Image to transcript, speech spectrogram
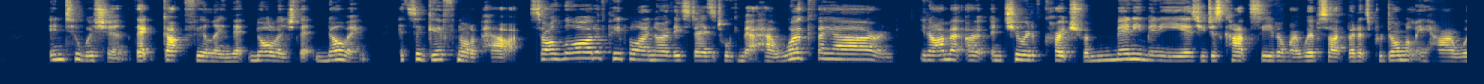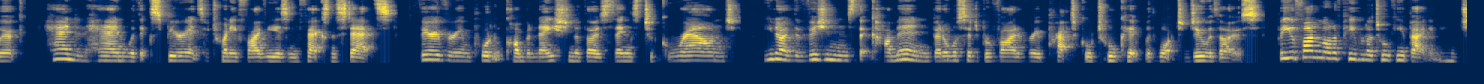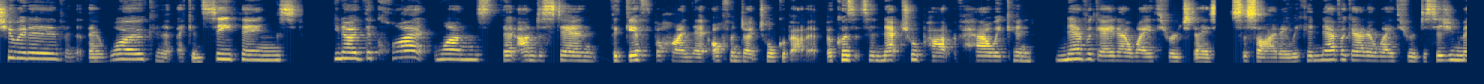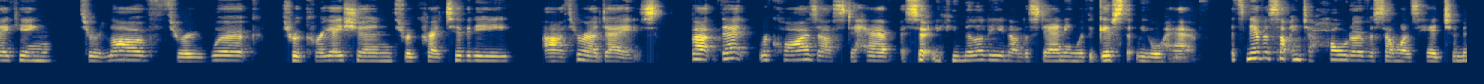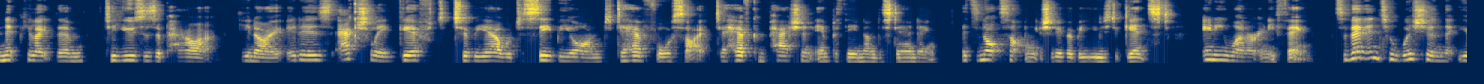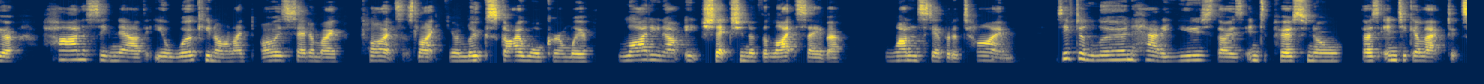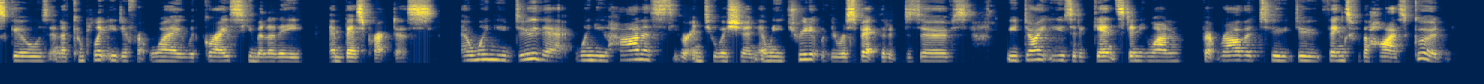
intuition, that gut feeling, that knowledge, that knowing, it's a gift, not a power. So, a lot of people I know these days are talking about how woke they are and you know, I'm an intuitive coach for many, many years. You just can't see it on my website, but it's predominantly how I work hand in hand with experience of 25 years in facts and stats. Very, very important combination of those things to ground, you know, the visions that come in, but also to provide a very practical toolkit with what to do with those. But you'll find a lot of people are talking about intuitive and that they're woke and that they can see things you know, the quiet ones that understand the gift behind that often don't talk about it because it's a natural part of how we can navigate our way through today's society. We can navigate our way through decision making, through love, through work, through creation, through creativity, uh, through our days. But that requires us to have a certain humility and understanding with the gifts that we all have. It's never something to hold over someone's head, to manipulate them, to use as a power you know, it is actually a gift to be able to see beyond, to have foresight, to have compassion, empathy, and understanding. It's not something that should ever be used against anyone or anything. So, that intuition that you're harnessing now, that you're working on, I always say to my clients, it's like you're Luke Skywalker and we're lighting up each section of the lightsaber one step at a time. So, you have to learn how to use those interpersonal those intergalactic skills in a completely different way with grace, humility, and best practice. And when you do that, when you harness your intuition and when you treat it with the respect that it deserves, you don't use it against anyone, but rather to do things for the highest good,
